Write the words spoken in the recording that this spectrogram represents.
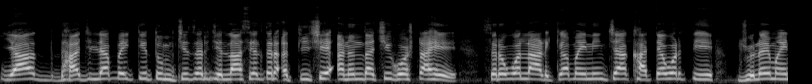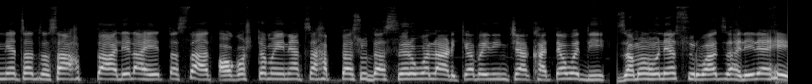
या दहा जिल्ह्यापैकी तुमची जर जिल्हा असेल तर अतिशय आनंदाची गोष्ट आहे. सर्व लाडक्या बहिणींच्या खात्यावरती जुलै महिन्याचा जसा हप्ता आलेला आहे तसाच ऑगस्ट महिन्याचा हप्ता सुद्धा सर्व लाडक्या बहिणींच्या खात्यावरती जमा होण्यास सुरुवात झालेली आहे.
